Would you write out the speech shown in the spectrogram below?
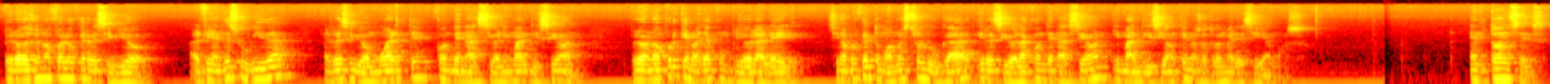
Pero eso no fue lo que recibió. Al final de su vida, él recibió muerte, condenación y maldición, pero no porque no haya cumplido la ley, sino porque tomó nuestro lugar y recibió la condenación y maldición que nosotros merecíamos. Entonces,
